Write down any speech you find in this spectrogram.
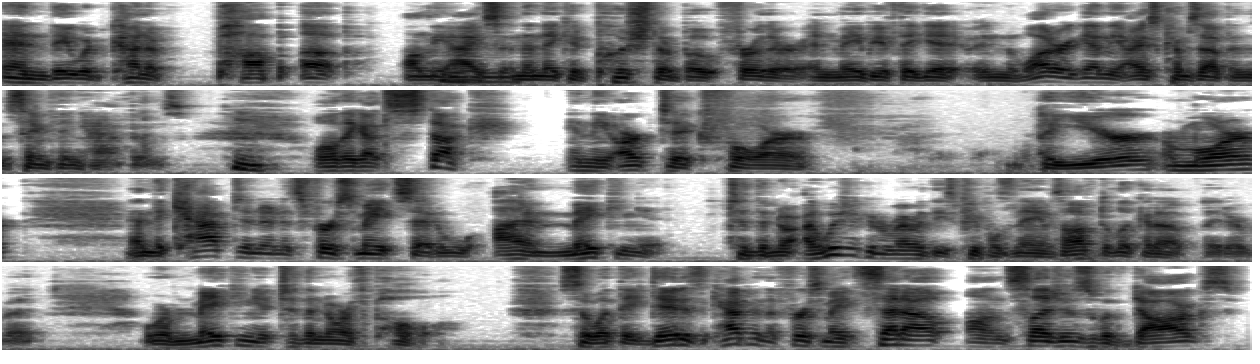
and they would kind of pop up on the ice and then they could push their boat further. And maybe if they get in the water again, the ice comes up and the same thing happens. Hmm. Well, they got stuck in the Arctic for a year or more. And the captain and his first mate said, I am making it to the North. I wish I could remember these people's names. I'll have to look it up later, but we're making it to the North Pole. So what they did is the captain and the first mate set out on sledges with dogs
